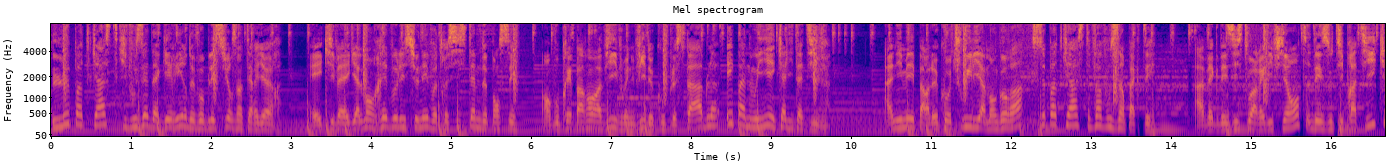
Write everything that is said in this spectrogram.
le podcast qui vous aide à guérir de vos blessures intérieures et qui va également révolutionner votre système de pensée en vous préparant à vivre une vie de couple stable, épanouie et qualitative. Animé par le coach William Angora, ce podcast va vous impacter. Avec des histoires édifiantes, des outils pratiques,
